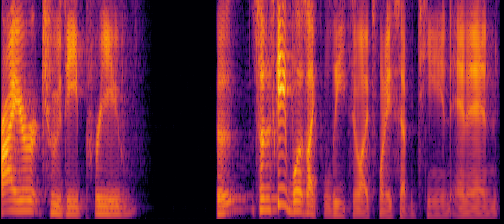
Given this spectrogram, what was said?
prior to the pre the so this game was like leaked in like 2017 and then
